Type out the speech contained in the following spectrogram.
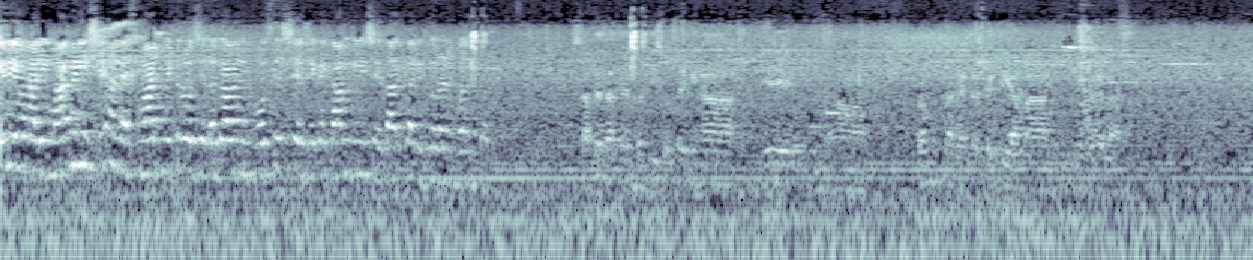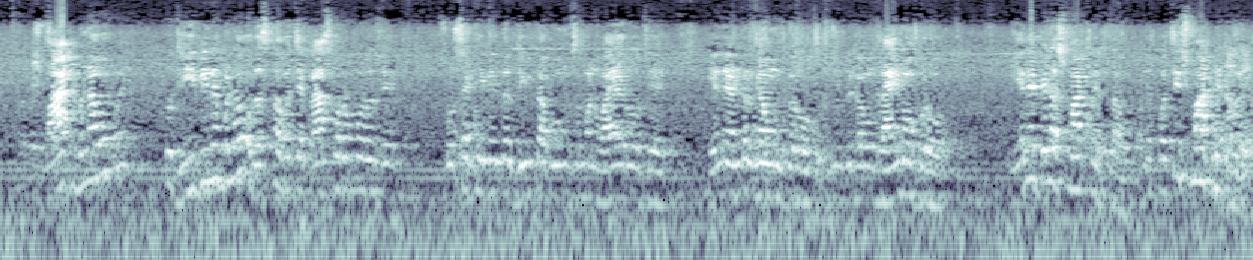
એવી અમારી માંગણી છે અને સ્માર્ટ મીટરો જે લગાવવાની પ્રોસેસ છે જે કે કામગીરી છે તાત્કાલિક ધોરણે બંધ કરો. સાથે સાથે બધી સોસાયટીના જે કરેલા સ્માર્ટ બનાવવું હોય તો જીવીને બનાવો. રસ્તા વચ્ચે ટ્રાન્સફોર્મરો છે. સોસાયટીની અંદર જીવતા બૂમ સમાન વાયરો છે. એને અંડરગ્રાઉન્ડ કરો અંડરગ્રાઉન્ડ લાઈનો કરો. એને પેલા સ્માર્ટનેસ લાવો અને પછી સ્માર્ટ મીટર લાવો.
